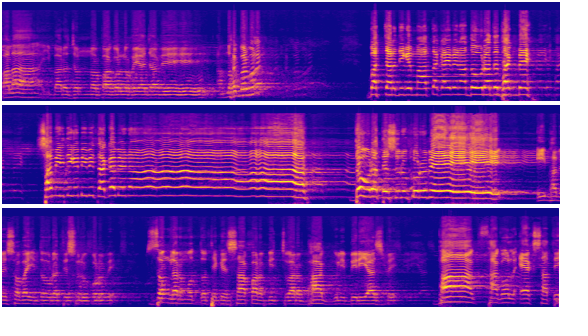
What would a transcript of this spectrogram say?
পালাইবার জন্য পাগল হয়ে যাবে। আল্লাহ একবার বলেন। বাচ্চার দিকে মা তাকাইবে না, দৌড়াতে থাকবে। স্বামীর দিকে বিবি তাকাবে না। দৌড়াতে শুরু করবে। এইভাবে সবাই দৌড়াতে শুরু করবে। জংলার মধ্য থেকে সাপ আর বিচ্ছু আর ভাগগুলি বেরিয়ে আসবে। বাঘ, ছাগল একসাথে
